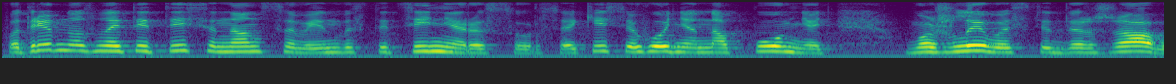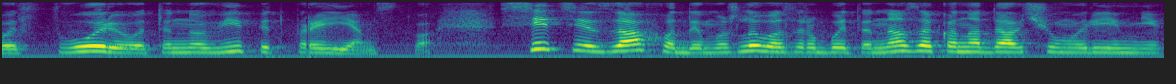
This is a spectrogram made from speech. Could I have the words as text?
Потрібно знайти ті фінансові інвестиційні ресурси, які сьогодні наповнять можливості держави створювати нові підприємства. Всі ці заходи можливо зробити на законодавчому рівні.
